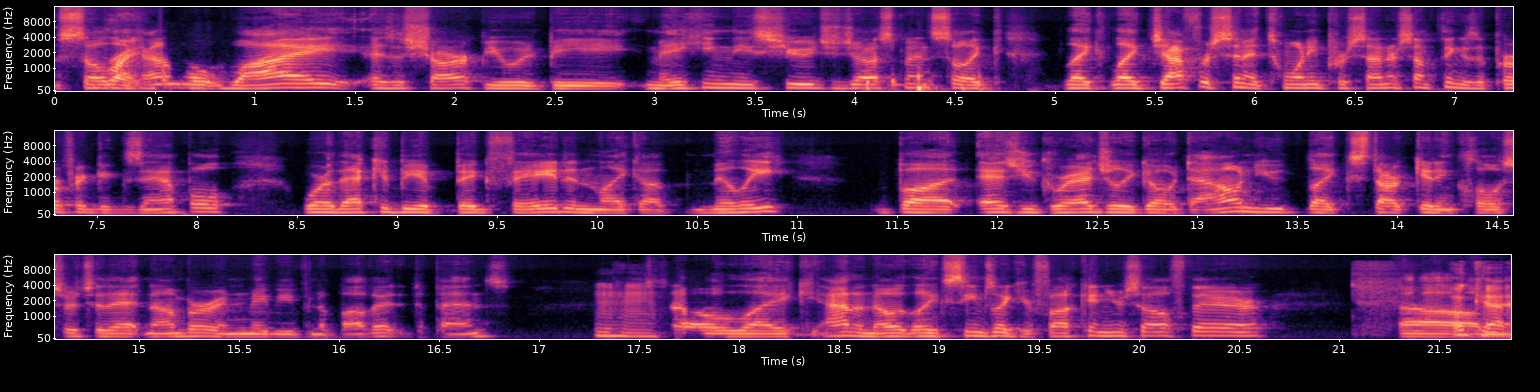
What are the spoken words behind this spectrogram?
So like Right. I don't know why as a sharp you would be making these huge adjustments. So like like like Jefferson at 20% or something is a perfect example where that could be a big fade in like a milli. But as you gradually go down, you like start getting closer to that number and maybe even above it. It depends. Mhm. So like I don't know, it, like seems like you're fucking yourself there. Um, okay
